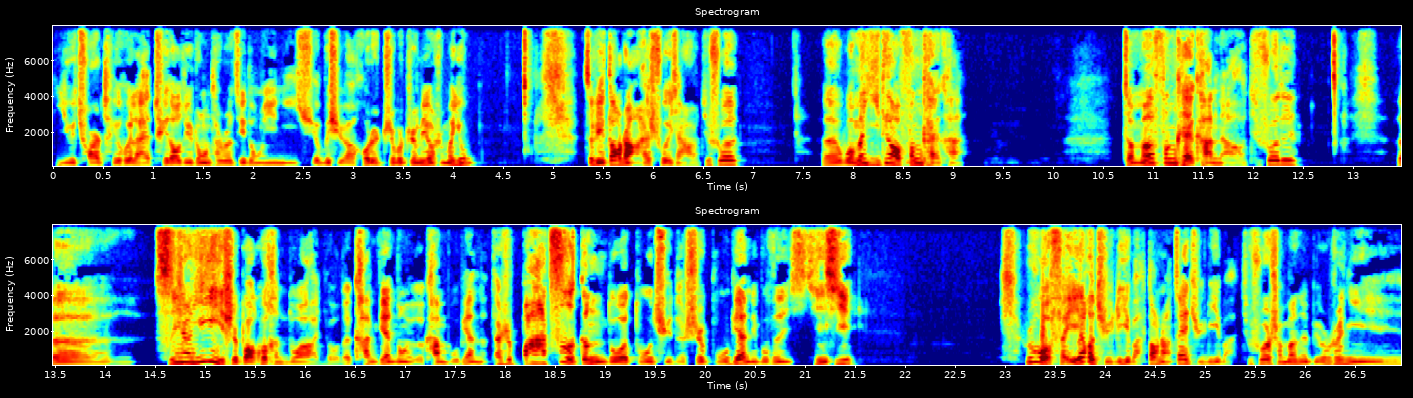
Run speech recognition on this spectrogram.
一个圈推回来，推到最终，他说这东西你学不学或者知不知没有什么用。这里道长还说一下啊，就说，呃，我们一定要分开看。怎么分开看呢？啊，就说的，呃，实际上意义是包括很多啊，有的看变动，有的看不变的，但是八字更多读取的是不变的部分信息。如果非要举例吧，道长再举例吧，就说什么呢？比如说你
